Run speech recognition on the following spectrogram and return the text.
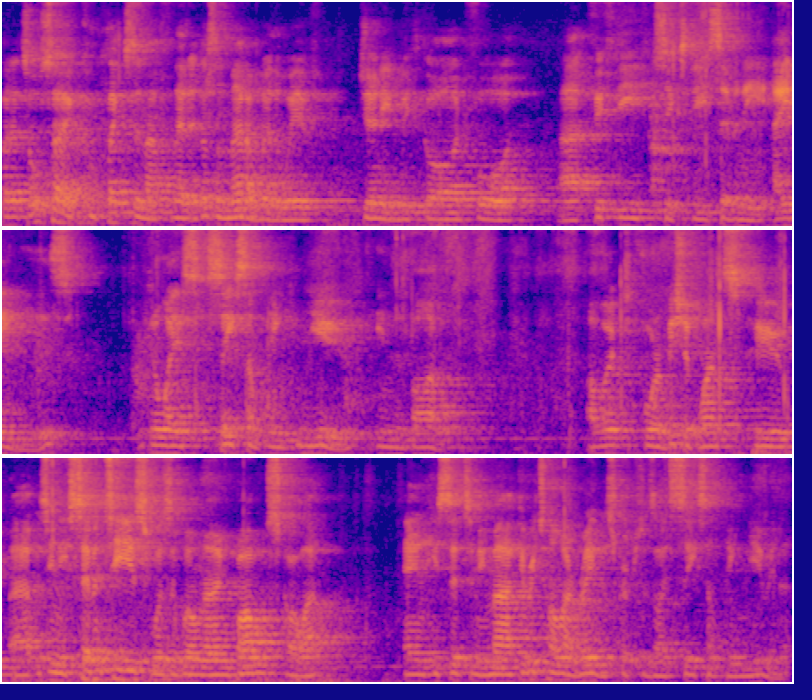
But it's also complex enough that it doesn't matter whether we've journeyed with God for uh, 50, 60, 70, 80 years. We can always see something new in the Bible. I worked for a bishop once who uh, was in his 70s, was a well known Bible scholar, and he said to me, Mark, every time I read the scriptures, I see something new in it.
